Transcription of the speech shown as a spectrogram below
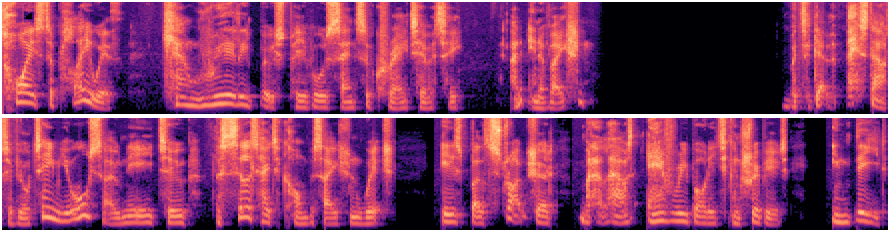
toys to play with can really boost people's sense of creativity and innovation. But to get the best out of your team, you also need to facilitate a conversation which is both structured but allows everybody to contribute. Indeed,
